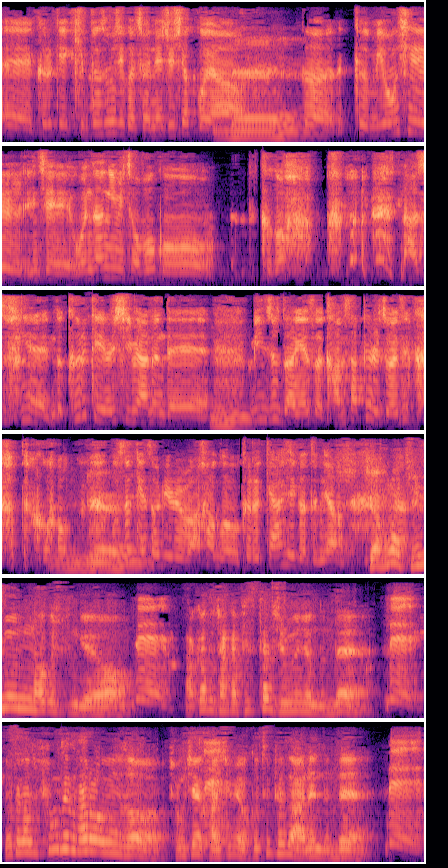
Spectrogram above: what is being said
예, 그렇게 기쁜 소식을 전해주셨고요. 네, 그, 그 미용실 이제 원장님이 저보고 그거 나중에 너 그렇게 열심히 하는데 음. 민주당에서 감사표를 줘야 될 것 같다고 음, 예. 우스갯소리를 막 하고 그렇게 하시거든요. 제가 하나 질문하고 싶은 게요. 네, 아까도 잠깐 비슷한 질문이었는데 네, 여태까지 평생 살아오면서 정치에 네. 관심이 없고 투표도 안 했는데 네.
